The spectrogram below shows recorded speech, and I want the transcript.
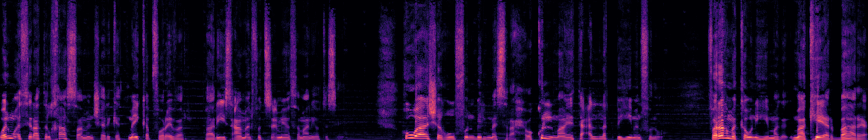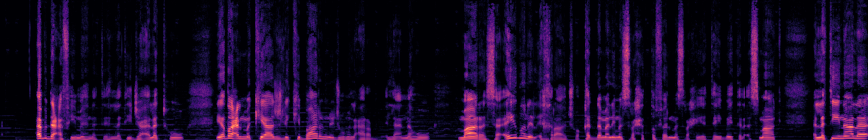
والمؤثرات الخاصة من شركة Make Up For Ever باريس عام 1998 هو شغوف بالمسرح وكل ما يتعلق به من فنون. فرغم كونه ماكير بارع أبدع في مهنته التي جعلته يضع المكياج لكبار النجوم العرب إلا أنه مارس أيضا الإخراج وقدم لمسرح الطفل مسرحيتي بيت الأسماك التي نال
